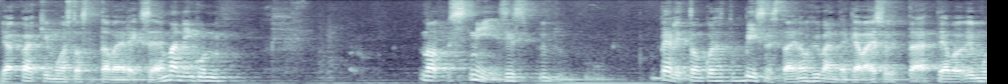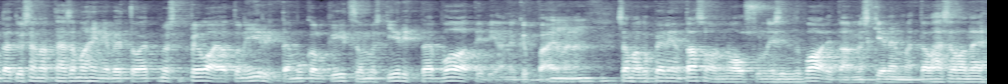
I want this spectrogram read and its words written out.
ja kaikki muu on ostettava erikseen. En mä niin kuin, no niin, siis pelit on kuitenkin bisnestä, ei ne ole hyvän tekeväisyyttä. Et, ja mun täytyy sanoa tähän samaan hengenvetoon, että myöskin pelaajat on erittäin, mukaan lukien itse on myöskin erittäin vaativia nykypäivänä. Mm. Mm-hmm. Samoin kun pelien taso on noussut, niin siitä vaaditaan myöskin enemmän. Että on vähän sellainen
